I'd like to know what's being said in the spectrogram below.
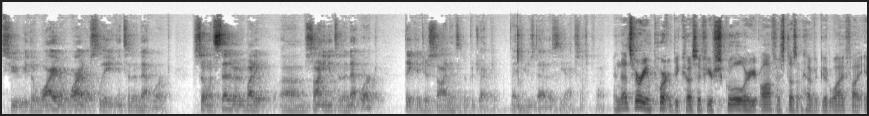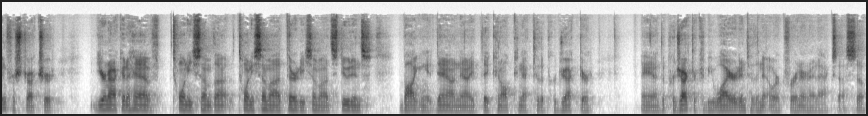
to either wired or wirelessly into the network. So instead of everybody um, signing into the network, they could just sign into the projector and use that as the access point. And that's very important because if your school or your office doesn't have a good Wi-Fi infrastructure, you're not going to have 20 some 20 some odd 30 some odd students bogging it down. Now they can all connect to the projector and the projector could be wired into the network for internet access. So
